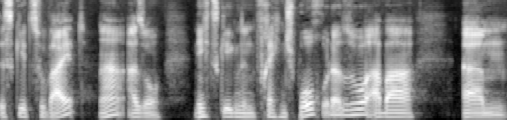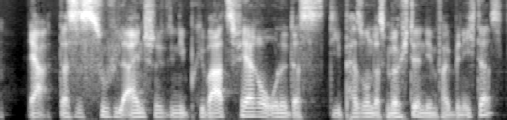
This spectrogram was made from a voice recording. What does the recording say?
das geht zu weit. Ne? Also nichts gegen einen frechen Spruch oder so, aber ähm, ja, das ist zu viel Einschnitt in die Privatsphäre, ohne dass die Person das möchte. In dem Fall bin ich das.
